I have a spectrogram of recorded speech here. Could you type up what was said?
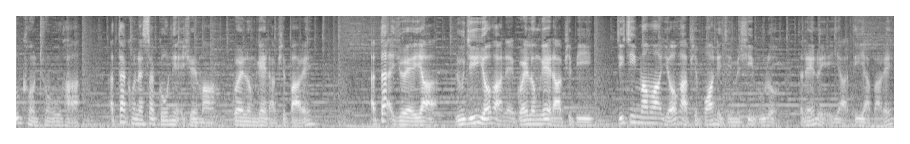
ဦးခွန်ထွန်းဦးဟာ အသက်89နှစ်အရွယ်မှာကွယ်လွန်ခဲ့တာဖြစ်ပါတယ်။အသက်အရွယ်အရလူကြီးယောဂနဲ့ကွယ်လွန်ခဲ့တာဖြစ်ပြီးကြီးကြီးမားမားယောဂဖြစ်ပွားနေခြင်းမရှိဘူးလို့သတင်းတွေအရသိရပါတယ်။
